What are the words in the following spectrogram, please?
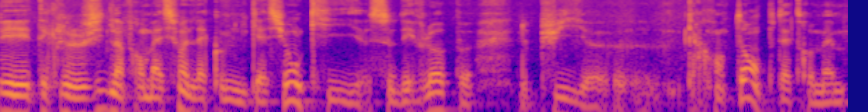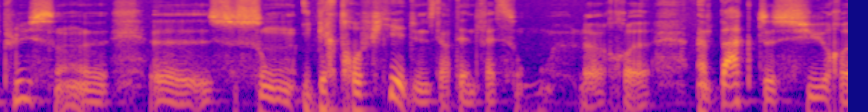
Les technologies de l'information et de la communication qui se développent depuis 40 euh, ans, peut-être même plus, hein, euh, euh, se sont hypertrophiées d'une certaine façon. Leur impact sur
